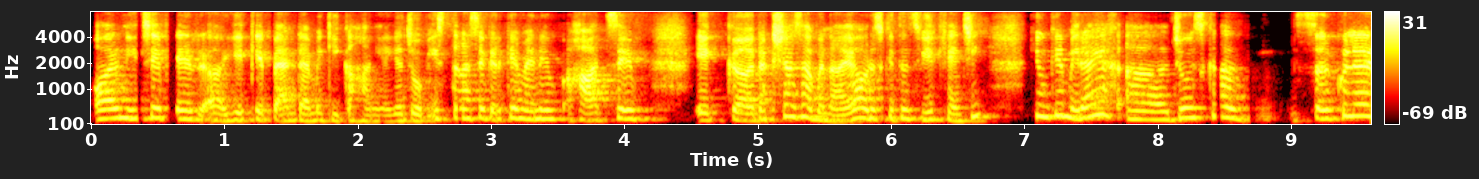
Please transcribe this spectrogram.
اور نیچے پھر uh, یہ کہ پینڈیمک کی کہانیاں یا جو بھی اس طرح سے کر کے میں نے ہاتھ سے ایک uh, نقشہ سا بنایا اور اس کی تصویر کھینچی۔ کیونکہ میرا یہ uh, جو اس کا سرکولر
